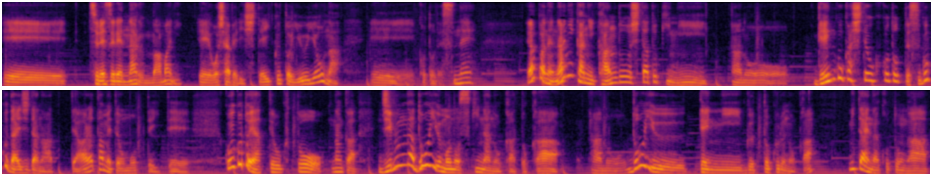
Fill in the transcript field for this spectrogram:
えー、つれづれになるままに、えー、おしゃべりしていくというような、えー、ことですね。やっぱね何かに感動した時にあの言語化しておくことってすごく大事だなって改めて思っていてこういうことをやっておくとなんか自分がどういうもの好きなのかとかあのどういう点にグッとくるのかみたいなことが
